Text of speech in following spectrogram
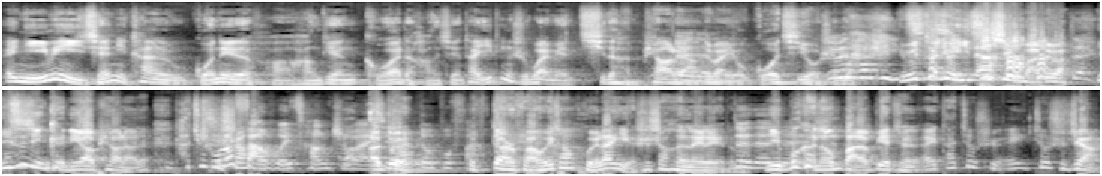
哎，你因为以前你看国内的航航天，国外的航线，它一定是外面漆的很漂亮，对吧？有国旗有什么？因为它就一次性嘛，对吧？一次性肯定要漂亮。它就是除了返回舱之外，啊，对，都不返。但是返回舱回来也是伤痕累累的，对对。你不可能把它变成哎，它就是哎就是这样，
